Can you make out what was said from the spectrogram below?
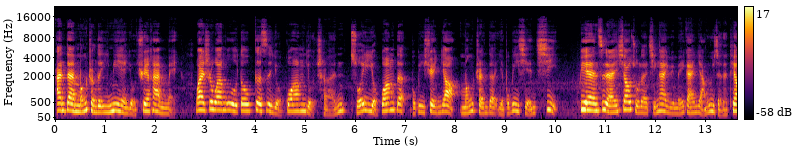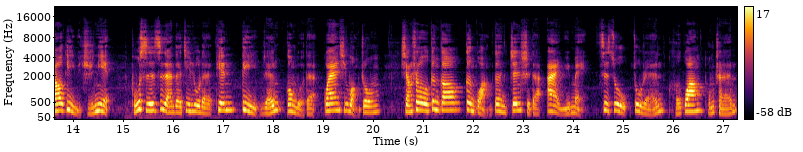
暗淡蒙尘的一面有缺憾美。万事万物都各自有光有尘，所以有光的不必炫耀，蒙尘的也不必嫌弃，便自然消除了情爱与美感养育者的挑剔与执念，朴实自然地进入了天地人共有的关系网中，享受更高、更广、更真实的爱与美，自助助人，和光同尘。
